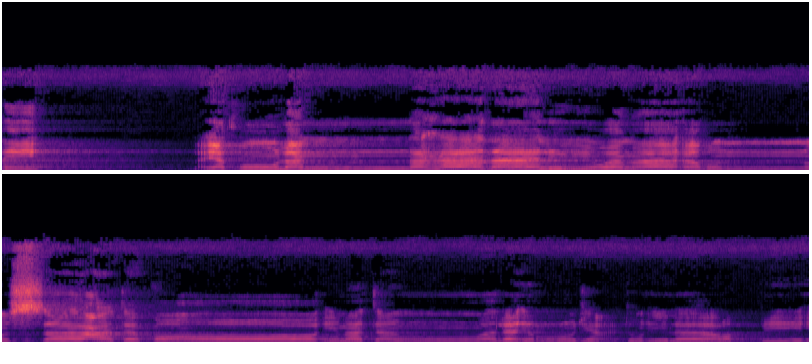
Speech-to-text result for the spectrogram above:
لي ليقولن هذا لي وما أظن الساعة قائمة ولئن رجعت إلى ربي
